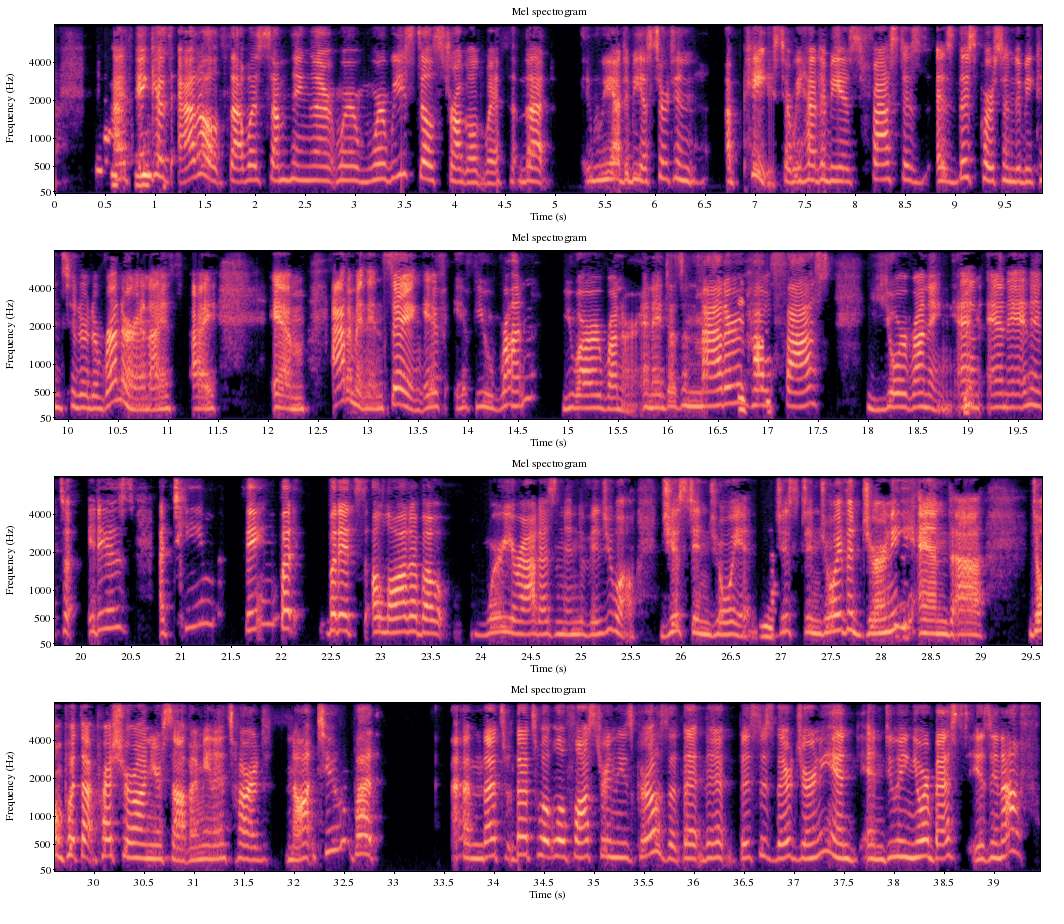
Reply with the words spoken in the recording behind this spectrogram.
I think as adults, that was something that where where we still struggled with that we had to be a certain a pace or we had to be as fast as as this person to be considered a runner. And I I am adamant in saying if if you run, you are a runner, and it doesn't matter how fast you're running. And and and it's a, it is a team thing, but but it's a lot about where you're at as an individual. Just enjoy it. Yeah. Just enjoy the journey and. uh don't put that pressure on yourself. I mean, it's hard not to, but um, that's that's what we'll foster in these girls that, that that this is their journey and and doing your best is enough.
